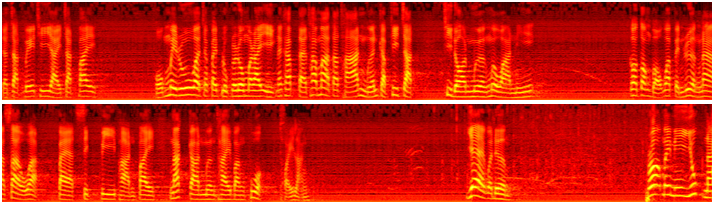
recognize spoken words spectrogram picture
จะจัดเวทีใหญ่จัดไป ผมไม่รู้ว่าจะไปปลุกระดมอะไรอีกนะครับ แต่ถ้ามาตรฐานเหมือนกับที่จัดที่ดอนเมืองเมื่อวานนี้ ก็ต้องบอกว่าเป็นเรื่องน่าเศร้าว่า 80 ปีผ่านไป นักการเมืองไทยบางพวกถอยหลัง แย่กว่าเดิม เพราะไม่มียุคไหน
